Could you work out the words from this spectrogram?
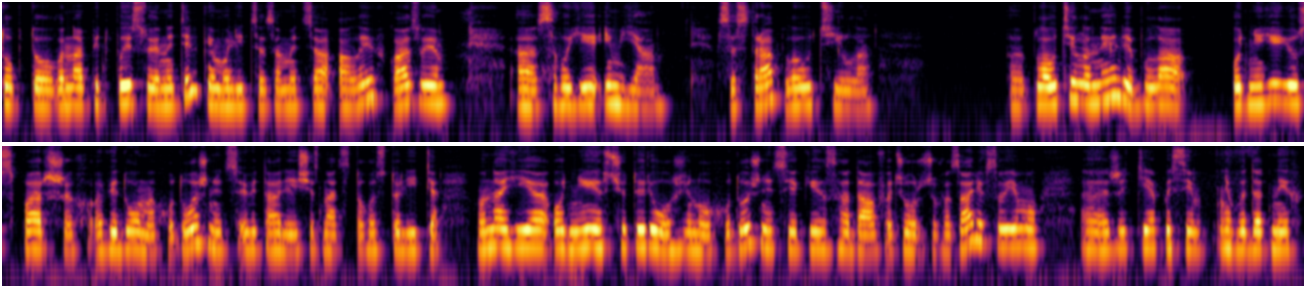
Тобто вона підписує не тільки моліться за митця, але й вказує е, своє ім'я. Сестра Плаутіла. Е, Плаутіла Нелі була однією з перших відомих художниць в Італії 16 століття. Вона є однією з чотирьох жінок-художниць, яких згадав Джордж Вазарі в своєму е, життєписі видатних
